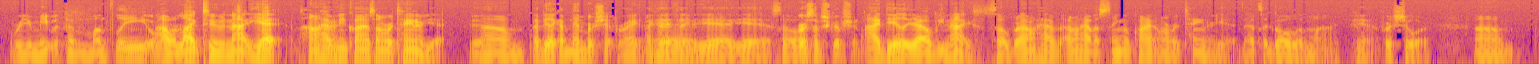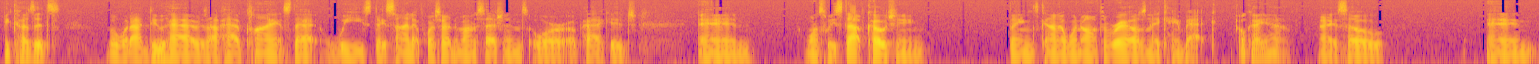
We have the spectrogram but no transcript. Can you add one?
where you meet with them monthly? Or I would like to, not yet. I don't have any clients on retainer yet. Yeah. Um, that'd be like a membership, right? That kind yeah, of thing, yeah, yeah. So or a subscription. ideally, that would be nice. So, but I don't have I don't have a single client on retainer yet. That's a goal of mine. Yeah. for sure. Um, because it's, but what I do have is I have clients that we they signed up for a certain amount of sessions or a package, and once we stopped coaching, things kind of went off the rails and they came back. Okay, yeah. Right. So, and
